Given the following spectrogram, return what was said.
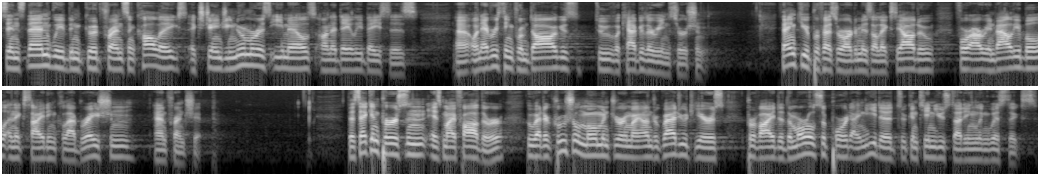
Since then, we've been good friends and colleagues, exchanging numerous emails on a daily basis uh, on everything from dogs to vocabulary insertion. Thank you, Professor Artemis Alexiadou, for our invaluable and exciting collaboration and friendship. The second person is my father, who at a crucial moment during my undergraduate years provided the moral support I needed to continue studying linguistics.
